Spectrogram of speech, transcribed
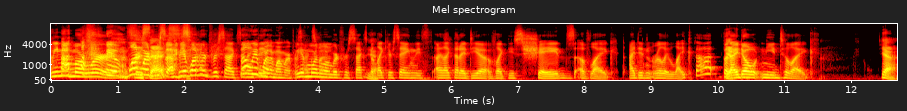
we need more words. We have one For word sex? for sex. We have one word for sex. Well, and I we have more than one word for sex. We have sex, more than one word for sex, but Yeah. like you're saying these, I like that idea of like these shades of like, I didn't really like that, but Yeah. I don't need to like Yeah,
